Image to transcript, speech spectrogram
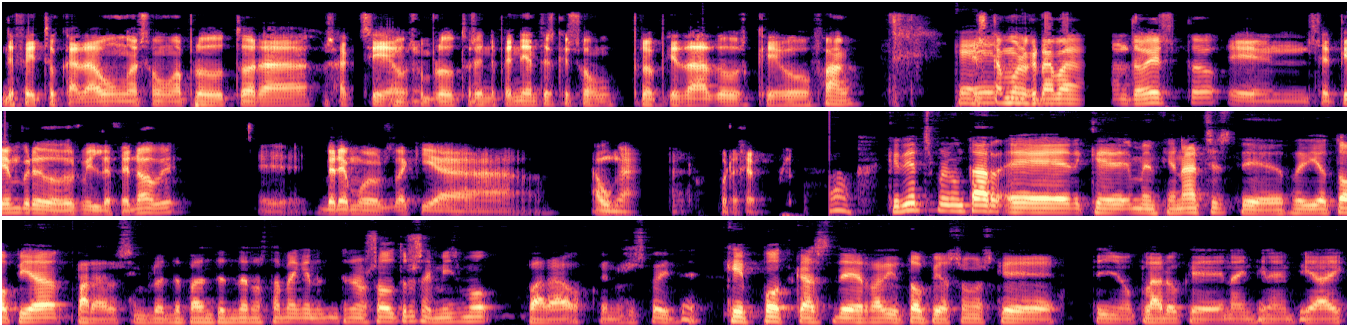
De feito, cada unha son unha produtora, o sea, sí, son produtos independentes que son propiedados que o fan. Que... Estamos grabando isto en septiembre do 2019, Eh, veremos daqui a, a un ano, por exemplo. Ah, quería te preguntar eh, que mencionaches de Radiotopia para simplemente para entendernos tamén entre nosotros e mesmo para o que nos escoite que podcast de Radiotopia son os que teño claro que 99PI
